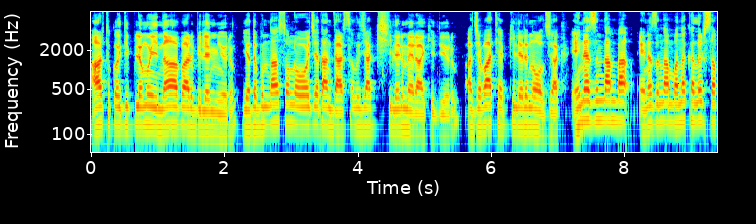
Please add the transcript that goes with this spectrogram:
Artık o diplomayı ne yapar bilemiyorum. Ya da bundan sonra o hocadan ders alacak kişileri merak ediyorum. Acaba tepkileri ne olacak? En azından ben en azından bana kalırsa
